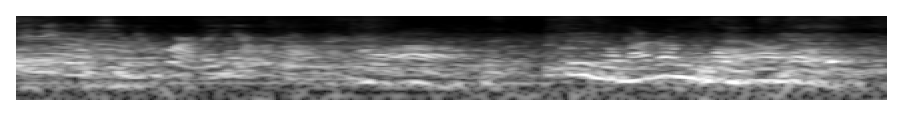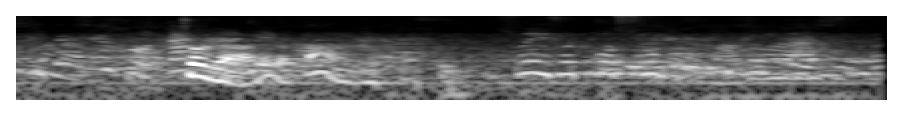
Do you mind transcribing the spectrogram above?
是那个引流管的眼睛。啊啊，对，这个手拿上去啊。这好大。就是啊，有点大了。所以说做修补嘛，应该是做修补。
